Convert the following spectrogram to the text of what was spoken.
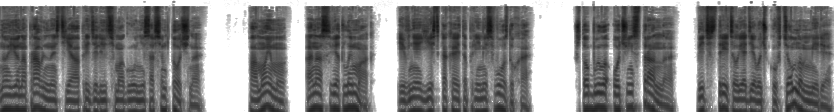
«Но ее направленность я определить могу не совсем точно. По-моему, она светлый маг, и в ней есть какая-то примесь воздуха. Что было очень странно, ведь встретил я девочку в темном мире,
